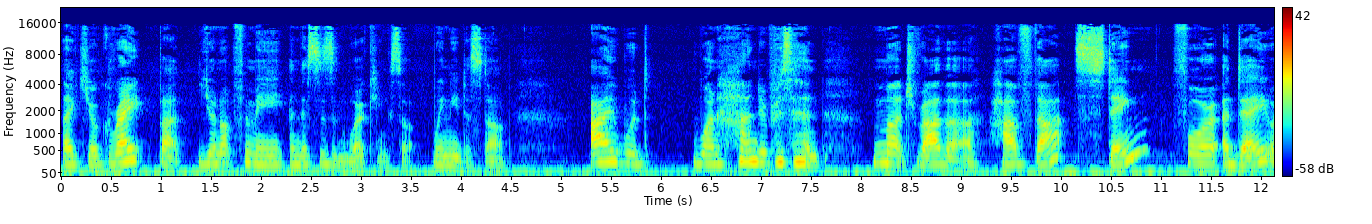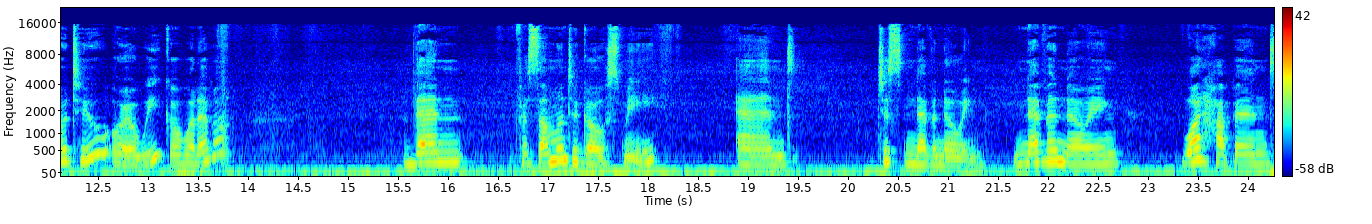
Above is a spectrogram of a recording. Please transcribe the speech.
Like you're great but you're not for me and this isn't working so we need to stop. I would 100% much rather have that sting for a day or two or a week or whatever than for someone to ghost me and just never knowing never knowing what happened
